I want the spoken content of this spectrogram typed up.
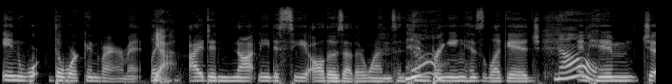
In wor- the work environment, like Yeah. I did not need to see all those other ones, and No. him bringing his luggage, no, and him ju-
